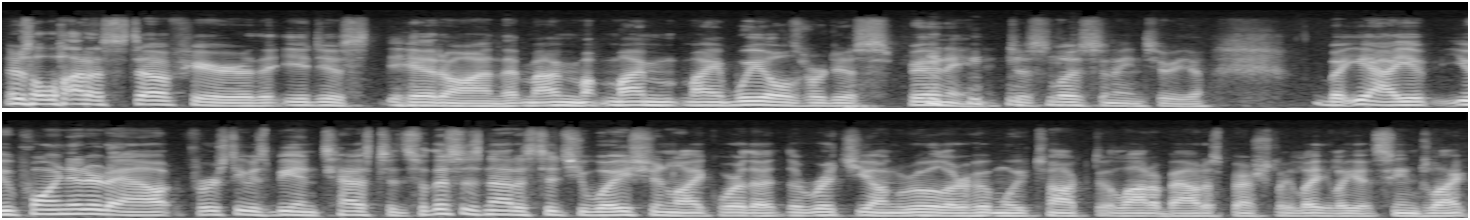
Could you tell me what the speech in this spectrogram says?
there's a lot of stuff here that you just hit on that my my my wheels were just spinning just listening to you. But yeah, you you pointed it out. First, he was being tested. So this is not a situation like where the the rich young ruler, whom we've talked a lot about, especially lately, it seems like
